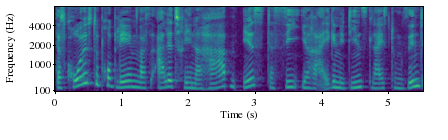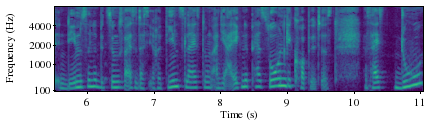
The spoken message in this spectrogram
Das größte Problem, was alle Trainer haben, ist, dass sie ihre eigene Dienstleistung sind, in dem Sinne, beziehungsweise, dass ihre Dienstleistung an die eigene Person gekoppelt ist. Das heißt, du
